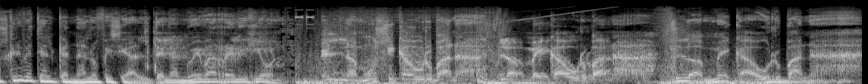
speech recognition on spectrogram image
Suscríbete al canal oficial de la nueva religión. En la música urbana, la meca urbana, la meca urbana.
